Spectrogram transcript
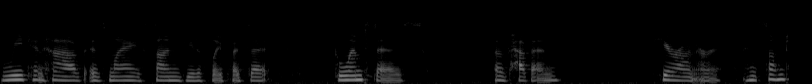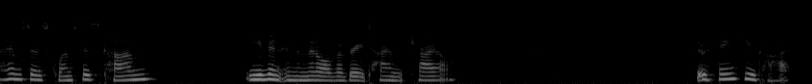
We can have, as my son beautifully puts it, glimpses of heaven here on earth. And sometimes those glimpses come even in the middle of a great time of trial. So thank you, God,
